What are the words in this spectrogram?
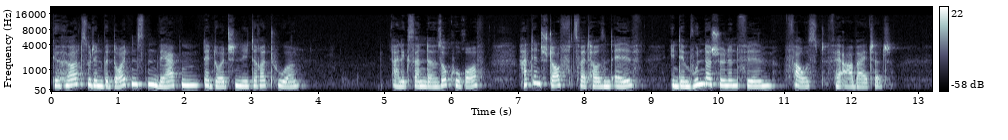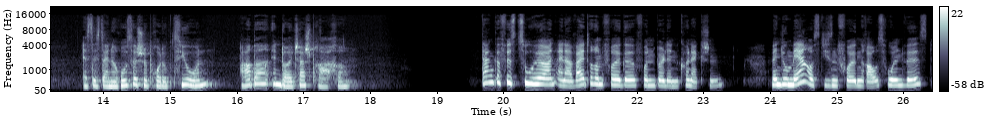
gehört zu den bedeutendsten Werken der deutschen Literatur. Alexander Sokurov hat den Stoff 2011 in dem wunderschönen Film Faust verarbeitet. Es ist eine russische Produktion, aber in deutscher Sprache. Danke fürs Zuhören einer weiteren Folge von Berlin Connection. Wenn du mehr aus diesen Folgen rausholen willst,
